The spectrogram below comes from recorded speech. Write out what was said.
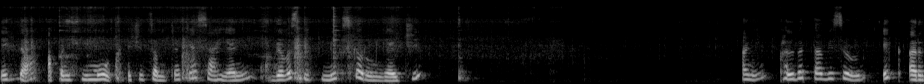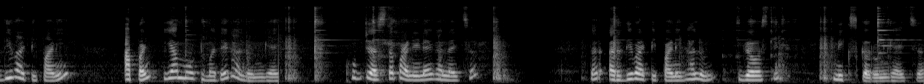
एकदा आपण ही मोठ अशी चमच्याच्या साह्याने व्यवस्थित मिक्स करून घ्यायची. आणि खलबत्ता विसळून एक अर्धी वाटी पाणी आपण या मोठमध्ये घालून घ्यायचं खूप जास्त पाणी नाही घालायचं. तर अर्धी वाटी पाणी घालून व्यवस्थित मिक्स करून घ्यायचं.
